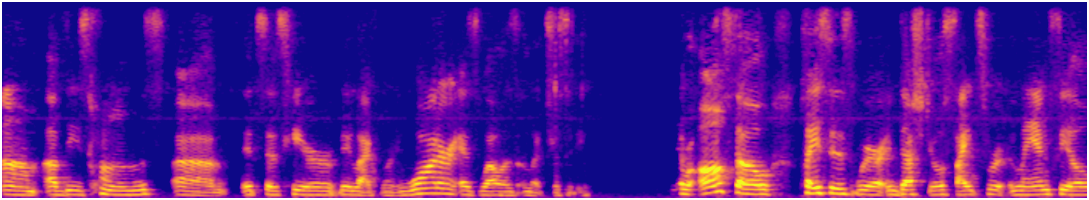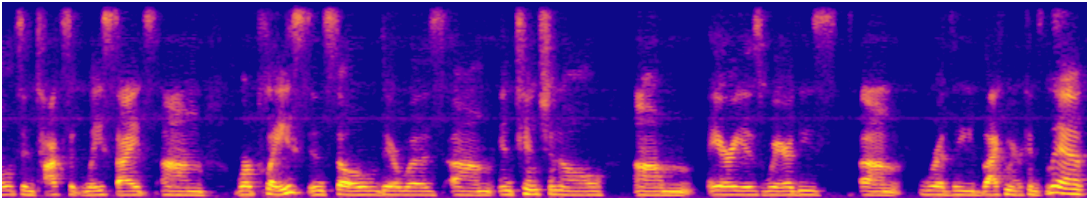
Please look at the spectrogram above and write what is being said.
um, of these homes um, it says here they lack running water as well as electricity there were also places where industrial sites were landfills and toxic waste sites um, were placed and so there was um, intentional um, areas where these um, where the Black Americans live,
